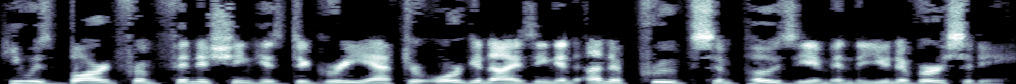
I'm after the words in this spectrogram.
He was barred from finishing his degree after organizing an unapproved symposium in the university.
